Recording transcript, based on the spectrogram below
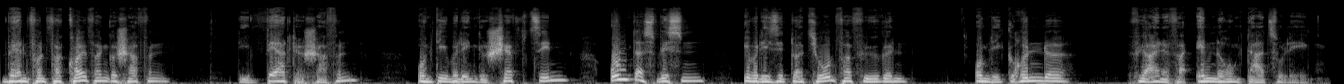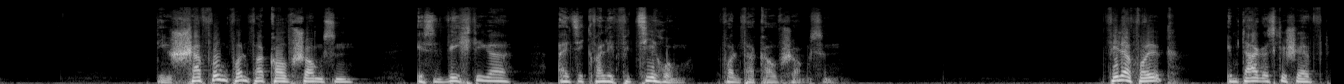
werden von Verkäufern geschaffen, die Werte schaffen und die über den Geschäftssinn und das Wissen über die Situation verfügen, um die Gründe für eine Veränderung darzulegen. Die Schaffung von Verkaufschancen ist wichtiger als die Qualifizierung von Verkaufschancen. Viel Erfolg im Tagesgeschäft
